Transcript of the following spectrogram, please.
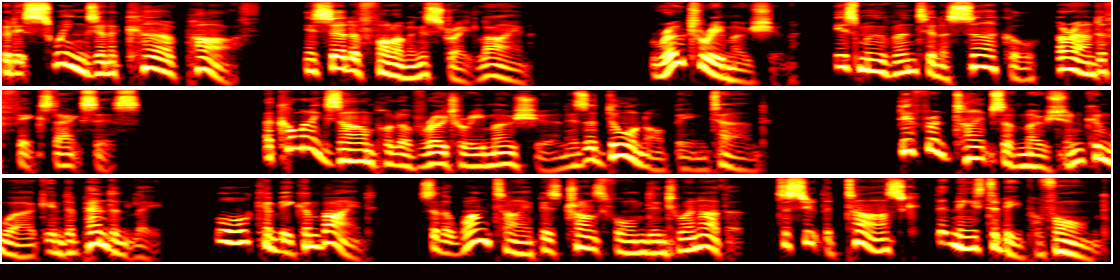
but it swings in a curved path instead of following a straight line. Rotary motion is movement in a circle around a fixed axis. A common example of rotary motion is a doorknob being turned. Different types of motion can work independently or can be combined so that one type is transformed into another to suit the task that needs to be performed.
